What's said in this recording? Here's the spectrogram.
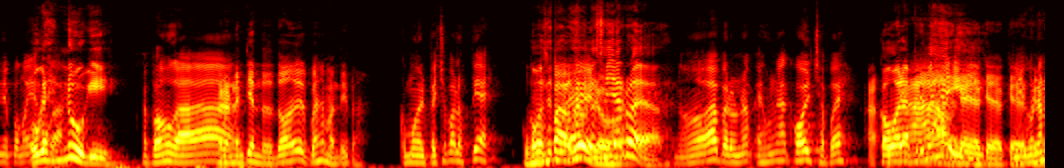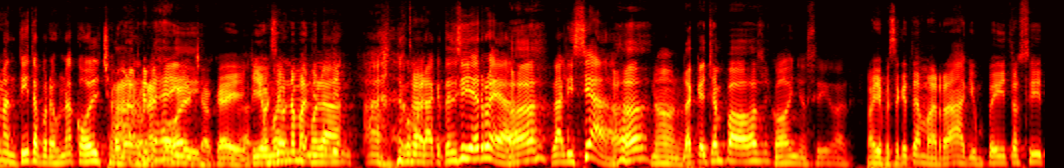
me pongo ahí a Un jugar. snuggie. Me pongo a jugar... Pero no entiendo, ¿dónde le pones la mantita? Como del pecho para los pies. Como un si tuvieras una babero. silla de ruedas. No, ah, pero una- es una colcha, pues. Ah, Como ok. la prima Ah, Heidi. ok, ok, ok. una mantita, pero es una colcha. Como la Ah, prima una Heidi. colcha, ok. Es que yo como, una como mantita. la, ah, como O sea- la que está en silla de ruedas. Ajá. La lisiada. Ajá. No, no. La que echan para abajo así. Coño, sí, vale. No, yo pensé que te amarras aquí un pedito así,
